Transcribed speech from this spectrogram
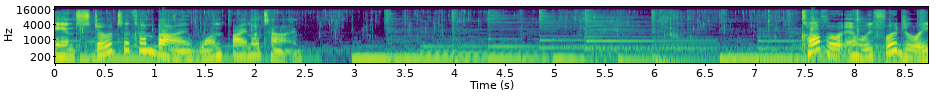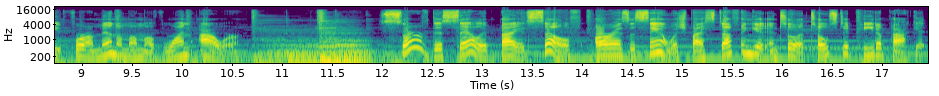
and stir to combine one final time. Cover and refrigerate for a minimum of one hour. Serve this salad by itself or as a sandwich by stuffing it into a toasted pita pocket.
